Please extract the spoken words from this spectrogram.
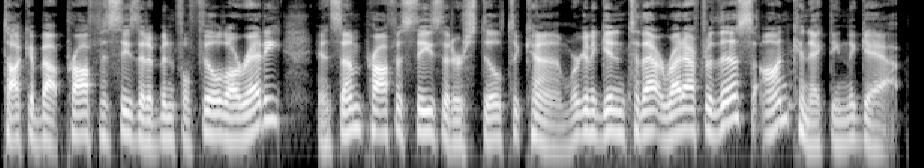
talk about prophecies that have been fulfilled already and some prophecies that are still to come. We're going to get into that right after this on Connecting the Gap.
